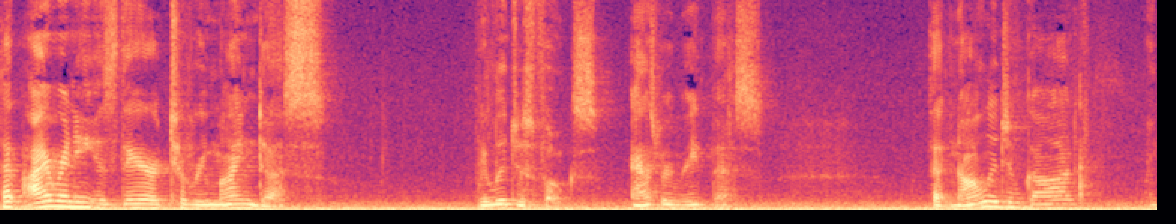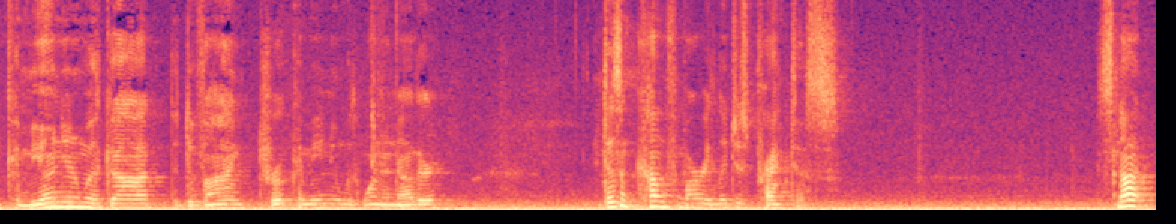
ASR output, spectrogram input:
That irony is there to remind us, religious folks, as we read this, that knowledge of God communion with God, the divine, true communion with one another, it doesn't come from our religious practice. It's not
